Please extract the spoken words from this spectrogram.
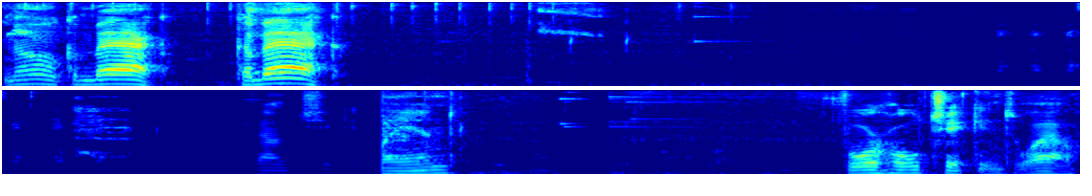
No, come back. Come back. Found chicken land. Four whole chickens, wow.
